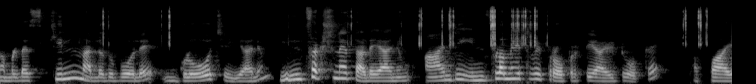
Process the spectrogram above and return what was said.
നമ്മുടെ സ്കിൻ നല്ലതുപോലെ ഗ്ലോ ചെയ്യാനും ഇൻഫെക്ഷനെ തടയാനും ആന്റി ഇൻഫ്ലമേറ്ററി പ്രോപ്പർട്ടി ആയിട്ടും ഒക്കെ പപ്പായ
